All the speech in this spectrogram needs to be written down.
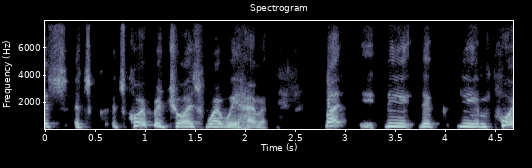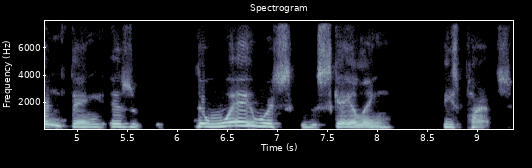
It's it's it's corporate choice where we haven't. But the the the important thing is the way we're scaling these plants,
